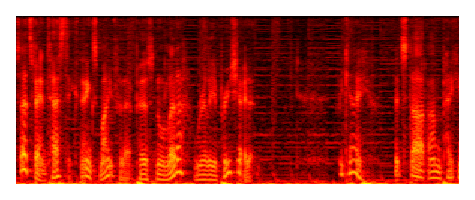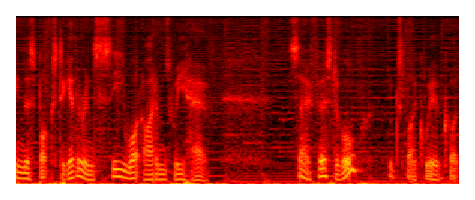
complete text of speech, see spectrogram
So that's fantastic. Thanks, mate, for that personal letter. Really appreciate it. Okay, let's start unpacking this box together and see what items we have. So first of all, looks like we've got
